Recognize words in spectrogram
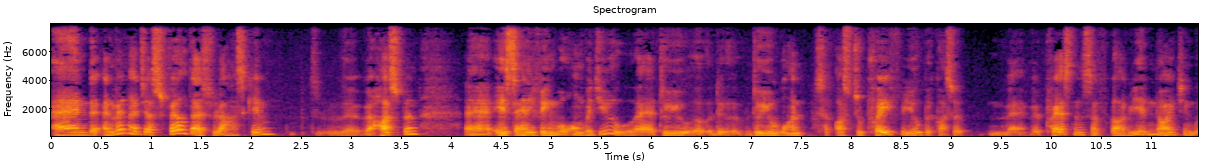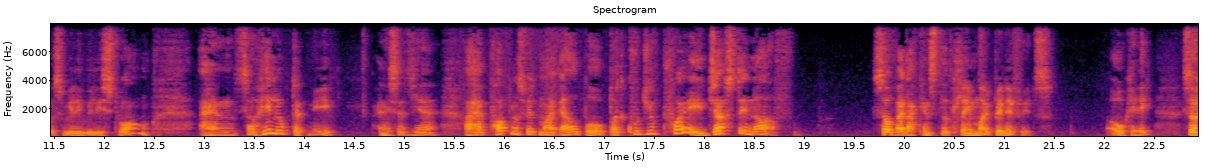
and and then I just felt I should ask him, the, the husband, uh, is anything wrong with you? Uh, do you do, do you want us to pray for you because of the, the presence of God, the anointing was really really strong, and so he looked at me and he said, "Yeah, I have problems with my elbow, but could you pray just enough so that I can still claim my benefits?" Okay, so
